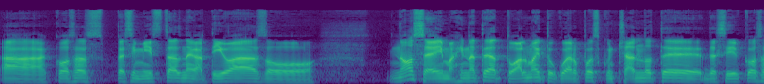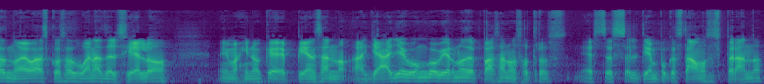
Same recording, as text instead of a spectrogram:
a cosas pesimistas, negativas o no sé, imagínate a tu alma y tu cuerpo escuchándote decir cosas nuevas, cosas buenas del cielo. Me imagino que piensan, ya llegó un gobierno de paz a nosotros. Este es el tiempo que estábamos esperando.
